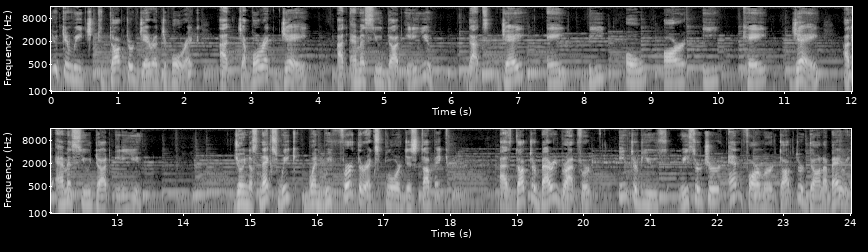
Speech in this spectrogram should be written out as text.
you can reach to Dr. Jared Jaborek at jaborekj at msu.edu. That's J A B O R E K J at msu.edu. Join us next week when we further explore this topic as Dr. Barry Bradford interviews researcher and farmer Dr. Donna Berry.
